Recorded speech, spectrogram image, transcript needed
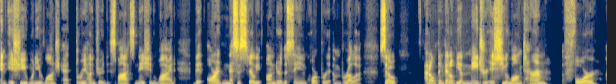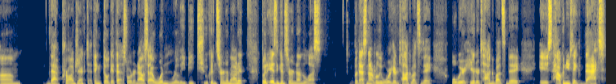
an issue when you launch at 300 spots nationwide that aren't necessarily under the same corporate umbrella. So I don't think that'll be a major issue long term for um, that project. I think they'll get that sorted out. So I wouldn't really be too concerned about it, but it is a concern nonetheless. But that's not really what we're here to talk about today. What we're here to talk about today is how can you take that,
